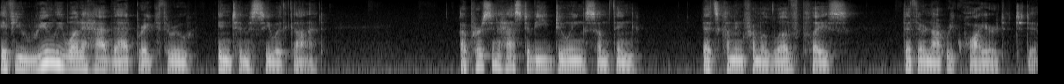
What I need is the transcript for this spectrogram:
if you really want to have that breakthrough intimacy with God, a person has to be doing something that's coming from a love place that they're not required to do.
